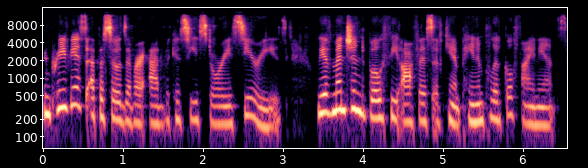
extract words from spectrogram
In previous episodes of our Advocacy Stories series, we have mentioned both the Office of Campaign and Political Finance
